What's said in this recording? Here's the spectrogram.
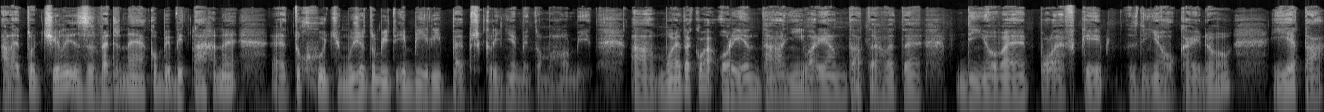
ale to čili zvedne, jakoby vytáhne eh, tu chuť. Může to být i bílý pepř, klidně by to mohlo být. A moje taková orientální varianta téhleté dýňové polévky z dýně Hokkaido je ta,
